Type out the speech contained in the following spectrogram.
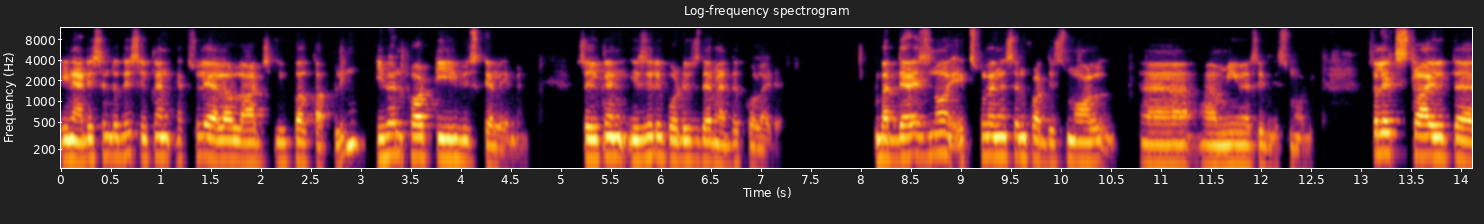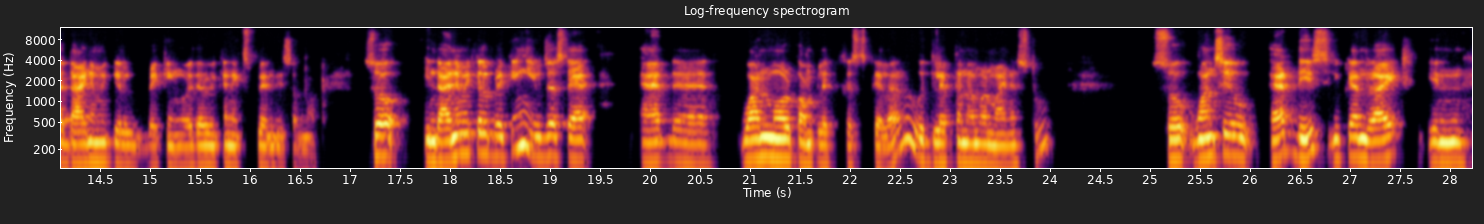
in addition to this, you can actually allow large Yukawa coupling, even for TeV scale element. So you can easily produce them at the collider. But there is no explanation for this small uh, uh, mu s in this model. So let's try with the dynamical breaking, whether we can explain this or not. So in dynamical breaking, you just add, add uh, one more complex scalar with lepton number minus two. So once you add this, you can write in,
